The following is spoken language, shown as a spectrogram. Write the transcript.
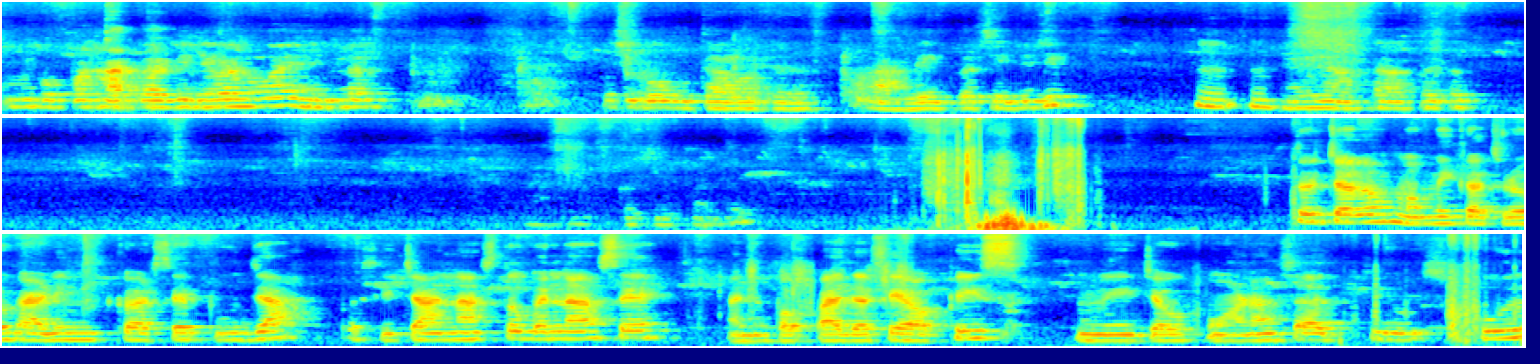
અમે પપ્પા સાત વાગે જવાનું હોય ને એટલે પછી બહુ ઉતાવળ કરે. પછી જોજી. નહીં આવતા આવતા તો તો ચલો મમ્મી કચરો કાઢીને કરશે પૂજા પછી ચા નાસ્તો બનાવશે અને પપ્પા જશે ઓફિસ. હું એ જાઉં પોણા સાત સ્કૂલ.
